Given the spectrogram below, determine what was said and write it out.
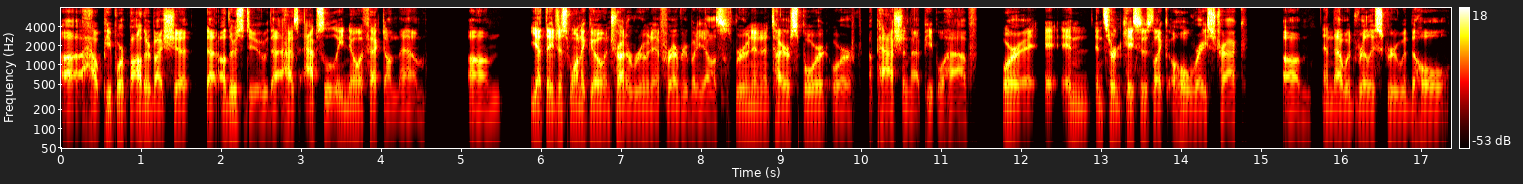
uh, how people are bothered by shit that others do that has absolutely no effect on them. Um, yet they just want to go and try to ruin it for everybody else, ruin an entire sport or a passion that people have, or in in certain cases like a whole racetrack. Um, and that would really screw with the whole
